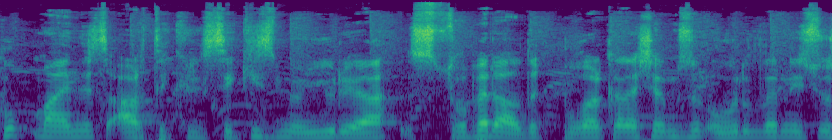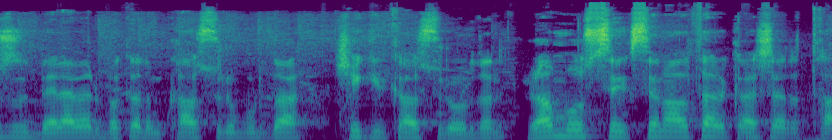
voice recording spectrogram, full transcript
Cup Miners artı 48 milyon euroya stoper aldık. Bu arkadaşlarımızın overall'larını istiyorsanız beraber bakalım. Castro burada. Çekil Castro oradan. Ramos 86 arkadaşlar. Ta,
